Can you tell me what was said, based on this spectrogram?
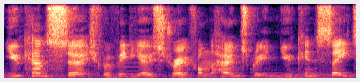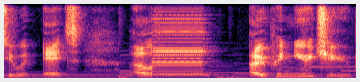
You can search for videos straight from the home screen. You can say to it, Open YouTube.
